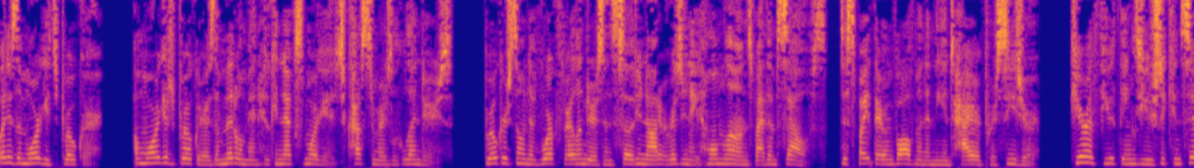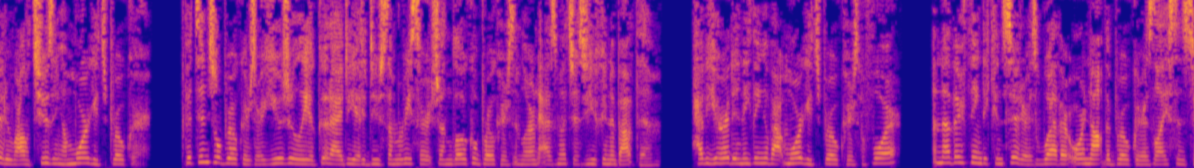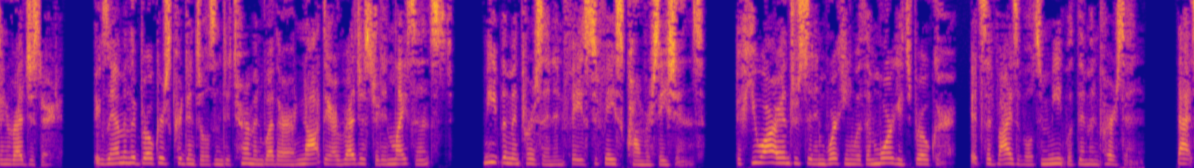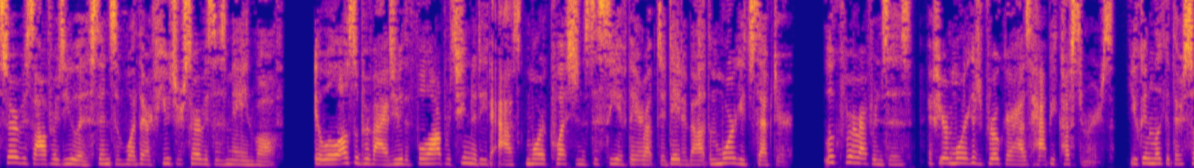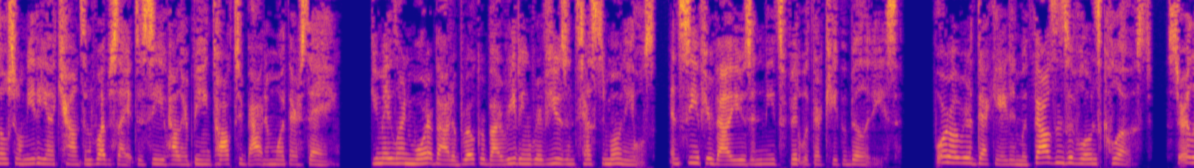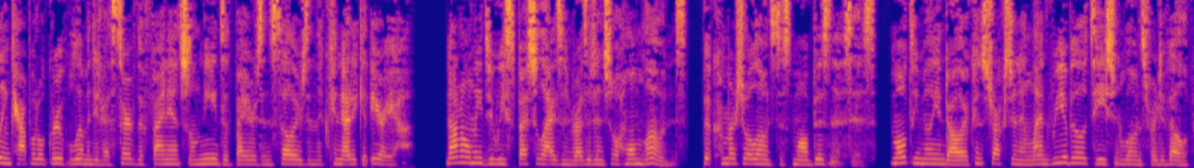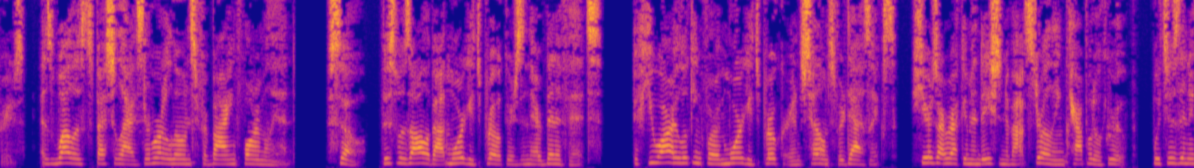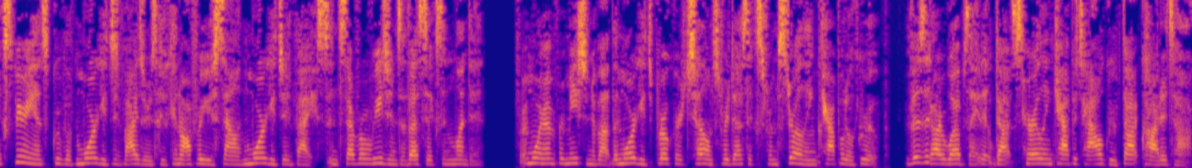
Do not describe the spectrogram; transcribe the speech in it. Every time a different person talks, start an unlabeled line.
What is a mortgage broker? A mortgage broker is a middleman who connects mortgage customers with lenders. Brokers don't have work for lenders and so do not originate home loans by themselves, despite their involvement in the entire procedure. Here are a few things you should consider while choosing a mortgage broker. Potential brokers are usually a good idea to do some research on local brokers and learn as much as you can about them. Have you heard anything about mortgage brokers before? Another thing to consider is whether or not the broker is licensed and registered. Examine the broker's credentials and determine whether or not they are registered and licensed. Meet them in person in face-to-face conversations. If you are interested in working with a mortgage broker, it's advisable to meet with them in person. That service offers you a sense of what their future services may involve. It will also provide you the full opportunity to ask more questions to see if they are up to date about the mortgage sector. Look for references, if your mortgage broker has happy customers, you can look at their social media accounts and website to see how they're being talked about and what they're saying. You may learn more about a broker by reading reviews and testimonials, and see if your values and needs fit with their capabilities. For over a decade and with thousands of loans closed, Sterling Capital Group Limited has served the financial needs of buyers and sellers in the Connecticut area. Not only do we specialize in residential home loans, but commercial loans to small businesses, multi-million dollar construction and land rehabilitation loans for developers, as well as specialized rural loans for buying farmland. So, this was all about mortgage brokers and their benefits. If you are looking for a mortgage broker in Chelmsford Essex, here's our recommendation about Sterling Capital Group, which is an experienced group of mortgage advisors who can offer you sound mortgage advice in several regions of Essex and London. For more information about the mortgage broker Chelmsford Essex from Sterling Capital Group, visit our website at .sterlingcapitalgroup.co.uk.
